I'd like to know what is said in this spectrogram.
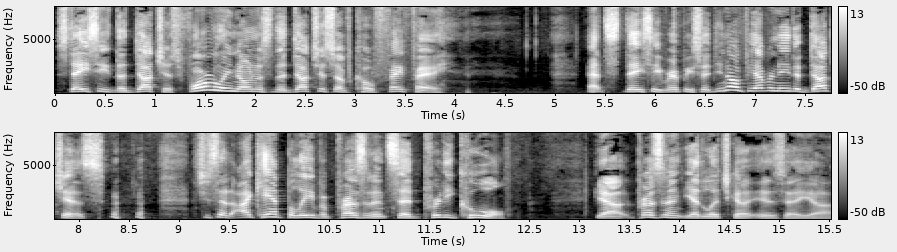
Stacy, the Duchess, formerly known as the Duchess of Covfefe at Stacy Rippey said, You know, if you ever need a Duchess, she said, I can't believe a president said pretty cool. Yeah, President Jedlicka is a uh,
